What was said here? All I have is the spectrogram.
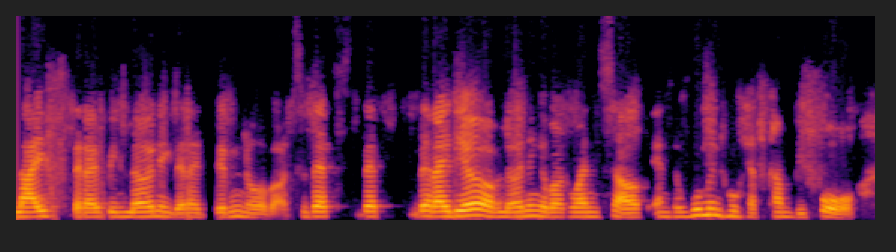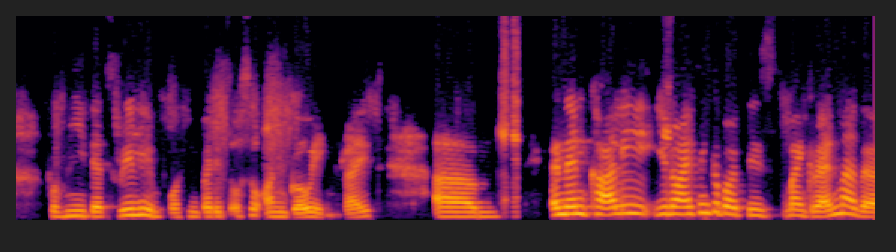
life that i've been learning that i didn't know about. So that's that that idea of learning about oneself and the women who have come before for me that's really important but it's also ongoing right? Um, and then kali you know i think about this my grandmother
